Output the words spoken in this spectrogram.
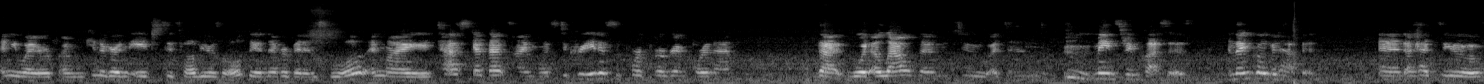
anywhere from kindergarten age to 12 years old. They had never been in school. And my task at that time was to create a support program for them that would allow them to attend mainstream classes. And then COVID happened. And I had to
